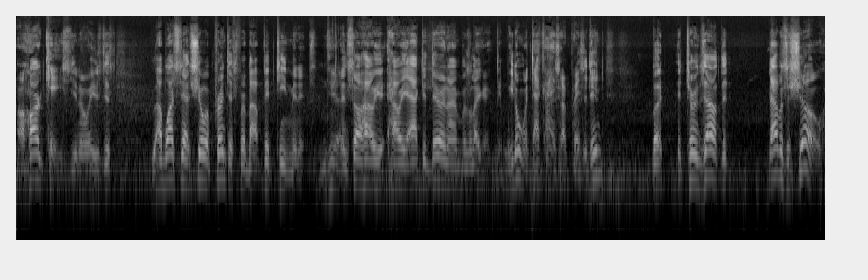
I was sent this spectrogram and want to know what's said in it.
a hard case. You know, he was just. I watched that show Apprentice for about 15 minutes Yeah. and saw how he how he acted there, and I was like, we don't want that guy as our president. But it turns out that that was a show.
